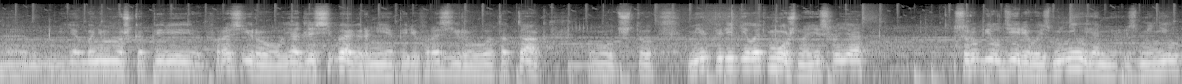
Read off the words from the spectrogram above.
Эм, Я бы немножко перефразировал, я для себя, вернее, перефразировал это так, вот, что мир переделать можно. Если я срубил дерево, изменил я мир, изменил,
